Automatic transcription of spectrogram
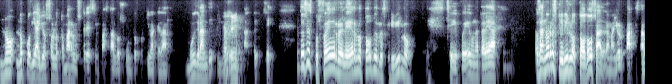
no, no podía yo solo tomar los tres y empastarlos juntos porque iba a quedar muy grande y muy pues sí. Entonces, pues fue releerlo todo y reescribirlo. Este, fue una tarea o sea, no reescribirlo todo, o sea, la mayor parte está,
